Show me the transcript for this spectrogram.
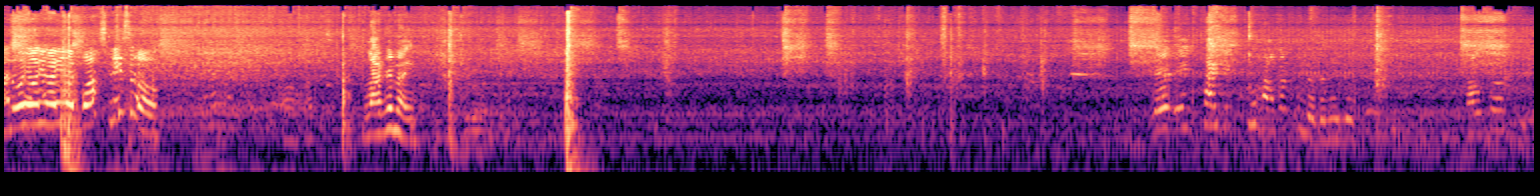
আর ওই ওই ওই বক্স নিছো? লাগে নাই। এই সাইড একটু হালকা খুলে দেন এই যে। হালকা খুলে।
